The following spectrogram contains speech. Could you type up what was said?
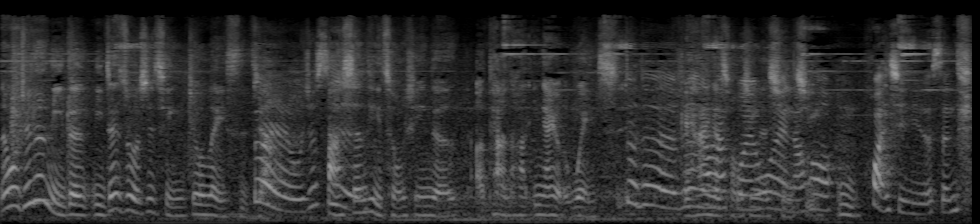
那我觉得你的你在做的事情就类似这样，对我就是把身体重新的呃调整到它应该有的位置，对对对，给他一个重新的情位，然后嗯唤醒你的身体，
